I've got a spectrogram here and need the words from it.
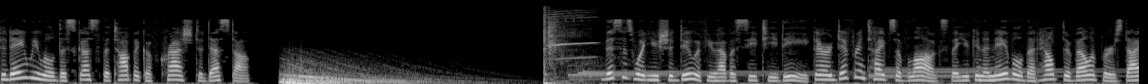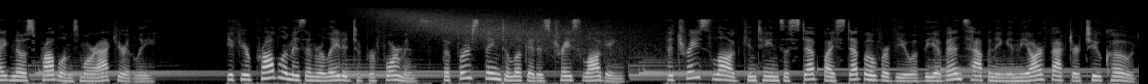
Today we will discuss the topic of crash to desktop. This is what you should do if you have a CTD. There are different types of logs that you can enable that help developers diagnose problems more accurately. If your problem isn't related to performance, the first thing to look at is trace logging. The trace log contains a step-by-step overview of the events happening in the rFactor 2 code.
